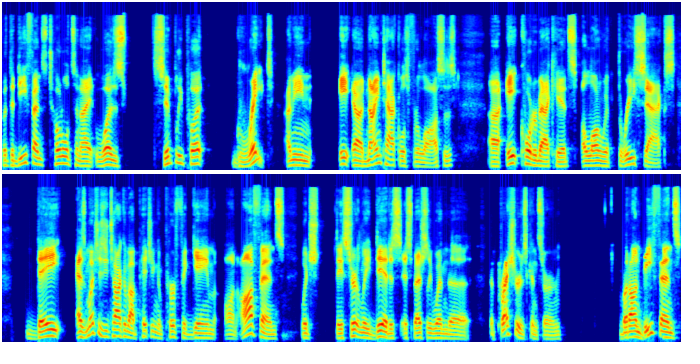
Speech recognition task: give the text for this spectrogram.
but the defense total tonight was simply put great. I mean, eight, uh, nine tackles for losses, uh, eight quarterback hits, along with three sacks. They, as much as you talk about pitching a perfect game on offense, which they certainly did, especially when the the pressure is concerned. But on defense,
